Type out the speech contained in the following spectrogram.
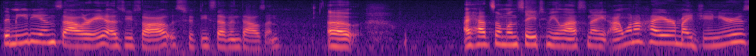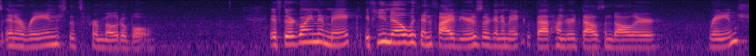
the median salary, as you saw, was 57000 uh, I had someone say to me last night, I want to hire my juniors in a range that's promotable. If they're going to make, if you know within five years they're going to make that $100,000 range,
